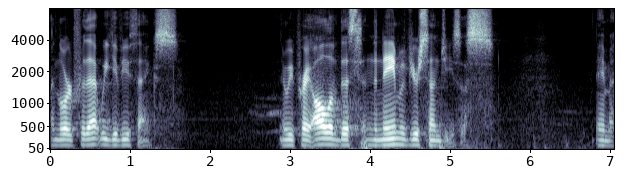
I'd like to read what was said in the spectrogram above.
And Lord, for that we give you thanks. And we pray all of this in the name of your Son, Jesus. Amen.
